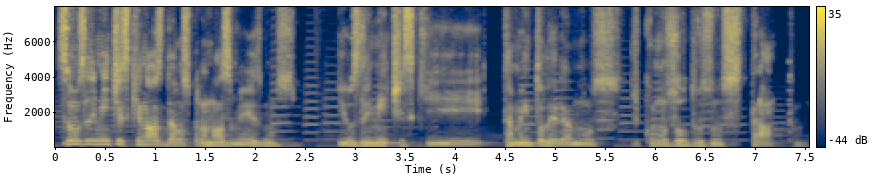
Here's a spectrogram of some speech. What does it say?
São os limites que nós damos para nós mesmos e os limites que também toleramos de como os outros nos tratam.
